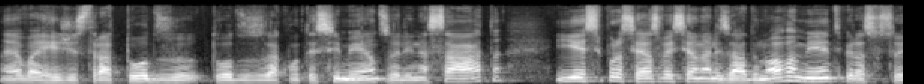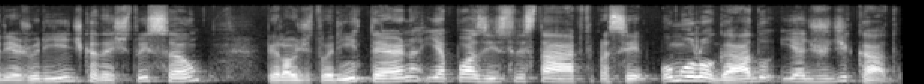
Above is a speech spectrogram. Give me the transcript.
né, vai registrar todos, todos os acontecimentos ali nessa ata, e esse processo vai ser analisado novamente pela assessoria jurídica da instituição, pela auditoria interna, e após isso ele está apto para ser homologado e adjudicado.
